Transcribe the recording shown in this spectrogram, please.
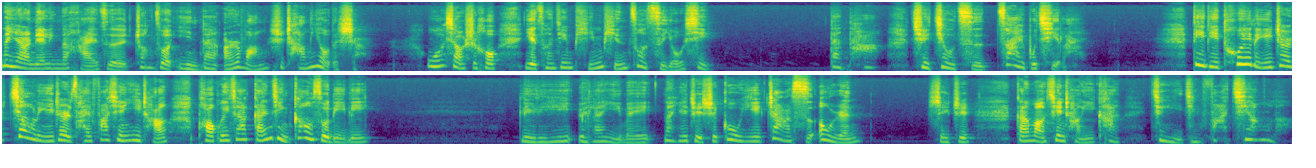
那样年龄的孩子装作饮弹而亡是常有的事儿。我小时候也曾经频频做此游戏，但他却就此再不起来。弟弟推了一阵儿，叫了一阵儿，才发现异常，跑回家赶紧告诉李黎。”李黎原来以为那也只是故意诈死怄人，谁知赶往现场一看，竟已经发僵了，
